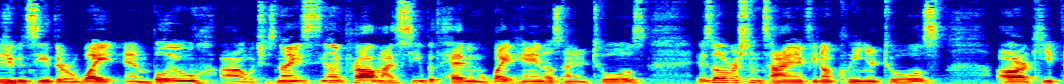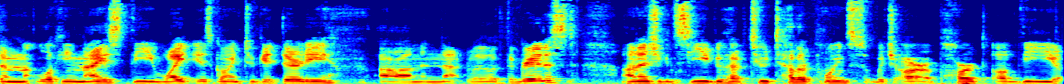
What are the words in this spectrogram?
as you can see, they're white and blue, uh, which is nice. The only problem I see with having white handles on your tools is over some time, if you don't clean your tools or keep them looking nice, the white is going to get dirty um, and not really look the greatest. And as you can see, you do have two tether points, which are a part of the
